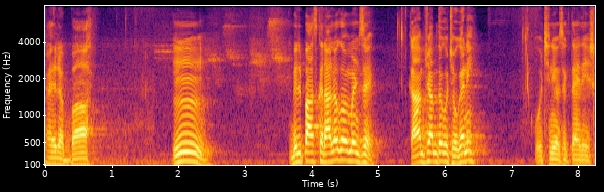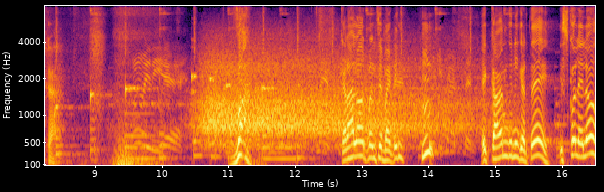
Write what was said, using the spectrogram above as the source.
अरे रब्बा। हम्म। बिल पास करा लो गवर्नमेंट से। काम शाम तो कुछ होगा नहीं। कुछ नहीं हो सकता है देश का। वाह। करा लो अर्पण से बैटिंग हम्म? एक काम क्यों नहीं करते? इसको ले लो।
